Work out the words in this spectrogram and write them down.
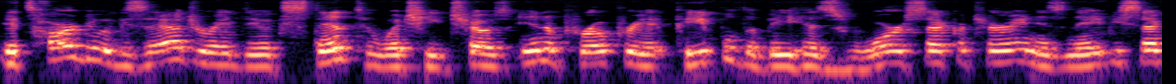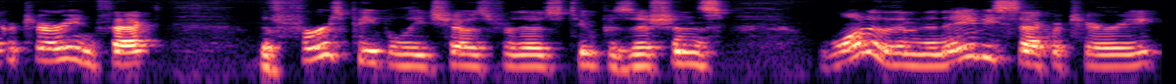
it's hard to exaggerate the extent to which he chose inappropriate people to be his war secretary and his navy secretary. In fact, the first people he chose for those two positions, one of them, the navy secretary,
